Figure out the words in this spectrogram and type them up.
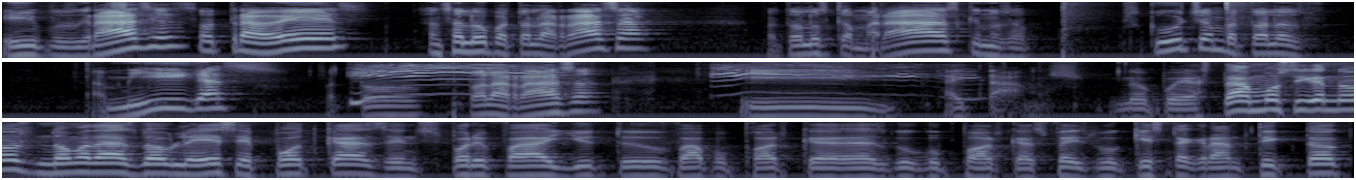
Y pues gracias otra vez. Un saludo para toda la raza, para todos los camaradas que nos escuchan, para todas las amigas, para todo- toda la raza. Y ahí estamos. No, pues ya estamos. Síganos, Nómadas WS Podcast en Spotify, YouTube, Apple Podcasts, Google Podcasts, Facebook, Instagram, TikTok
